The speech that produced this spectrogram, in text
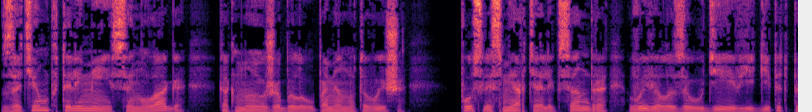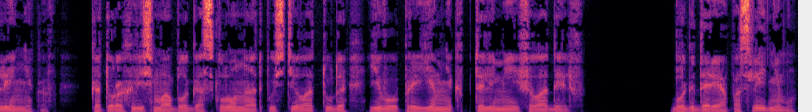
Затем Птолемей, сын Лага, как мною уже было упомянуто выше, — после смерти Александра вывел из Иудеи в Египет пленников, которых весьма благосклонно отпустил оттуда его преемник Птолемей Филадельф. Благодаря последнему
